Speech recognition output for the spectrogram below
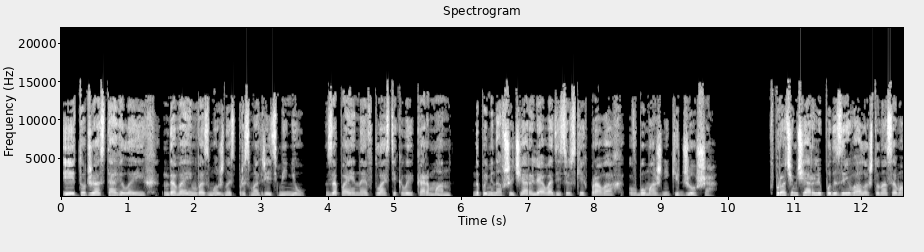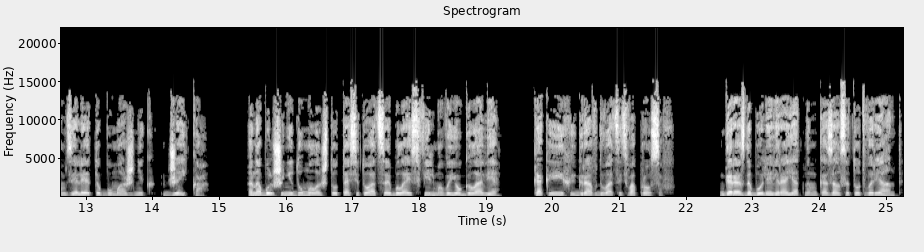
И тут же оставила их, давая им возможность просмотреть меню, запаянное в пластиковый карман, напоминавший Чарли о водительских правах в бумажнике Джоша. Впрочем, Чарли подозревала, что на самом деле это бумажник Джейка. Она больше не думала, что та ситуация была из фильма в ее голове, как и их игра в 20 вопросов. Гораздо более вероятным казался тот вариант,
